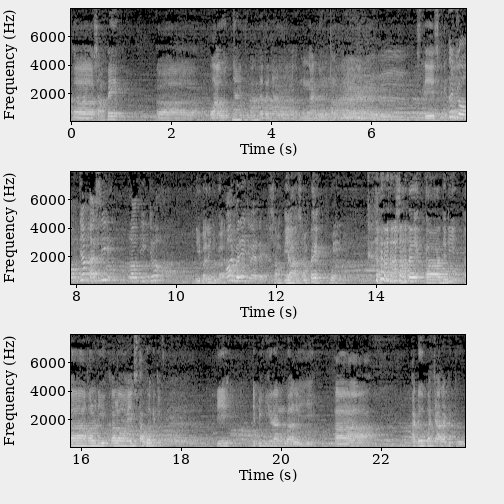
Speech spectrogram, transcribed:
eh, sampai eh, lautnya itu kan katanya mengandung hal-hal yang Hmm. mistis gitu. itu. Jogja nggak sih laut hijau di Bali juga Oh, di Bali juga ada ya? Sam- ya sampai Sam- sampai eh, jadi eh, kalau di kalau yang setahu gue gitu di di pinggiran Bali eh, ada upacara gitu.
